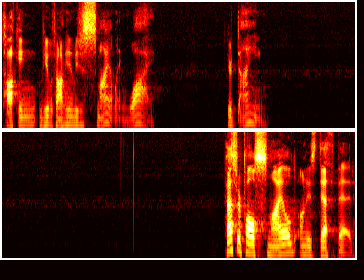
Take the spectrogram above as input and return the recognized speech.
talking, people talking to him, he's just smiling. Why? You're dying. Pastor Paul smiled on his deathbed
